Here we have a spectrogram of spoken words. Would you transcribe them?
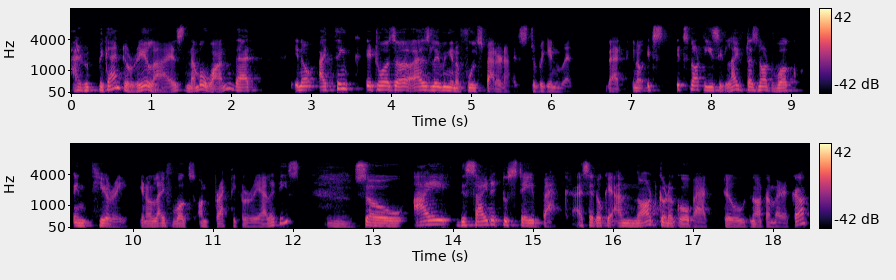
I began to realize number one, that, you know, I think it was a, I was living in a fool's paradise to begin with. That, you know, it's, it's not easy. Life does not work in theory. You know, life works on practical realities. Mm. So I decided to stay back. I said, okay, I'm not going to go back to North America.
